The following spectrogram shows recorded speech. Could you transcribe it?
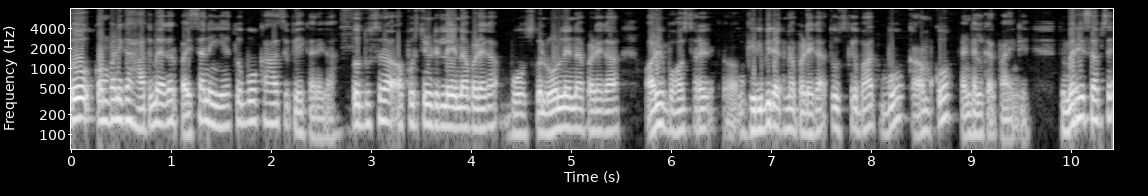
तो कंपनी के हाथ में अगर पैसा नहीं है तो वो कहाँ से पे करेगा? तो दूसरा अपॉर्चुनिटी लेना पड़ेगा, वो उसको लोन लेना पड़ेगा, और भी बहुत सारे गिरवी रखना पड़ेगा तो उसके बाद वो काम को हैंडल कर पाएँगे। तो मेरे हिसाब से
